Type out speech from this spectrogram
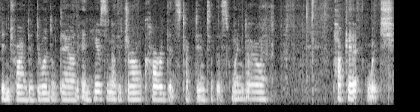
been trying to dwindle down. And here's another journal card that's tucked into this window pocket, which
